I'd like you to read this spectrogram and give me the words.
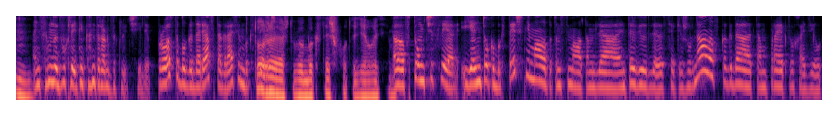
Mm. Они со мной двухлетний контракт заключили. Просто благодаря фотографиям бэкстейджа. Тоже, чтобы бэкстейдж фото делать. А, в том числе. И я не только бэкстейдж снимала, потом снимала там для интервью для всяких журналов, когда там проект выходил.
